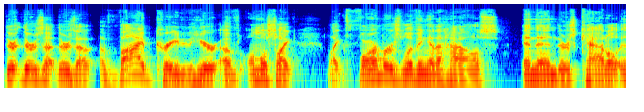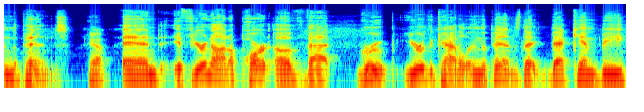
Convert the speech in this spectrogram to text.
There, there's a there's a, a vibe created here of almost like like farmers living in a house, and then there's cattle in the pens. Yep. And if you're not a part of that group, you're the cattle in the pens. That that can be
